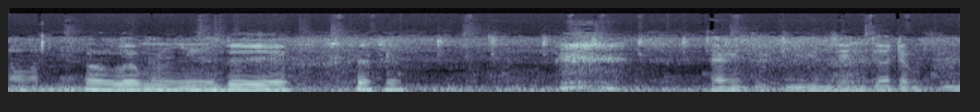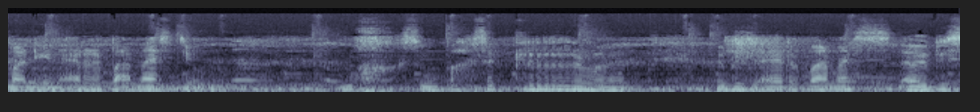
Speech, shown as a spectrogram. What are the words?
alamnya. Alam yang ada ya. Dan itu di Rinjani itu ada pemandian air panas cuy wah sumpah seger banget. Habis air panas habis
